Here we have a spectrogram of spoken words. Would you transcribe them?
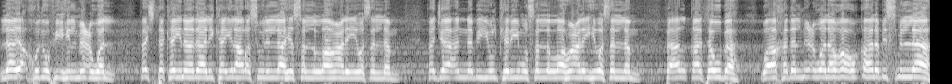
لا يأخذ فيه المعول فاشتكينا ذلك إلى رسول الله صلى الله عليه وسلم فجاء النبي الكريم صلى الله عليه وسلم فألقى ثوبه وأخذ المعول وقال بسم الله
